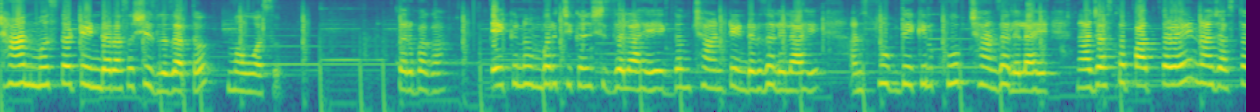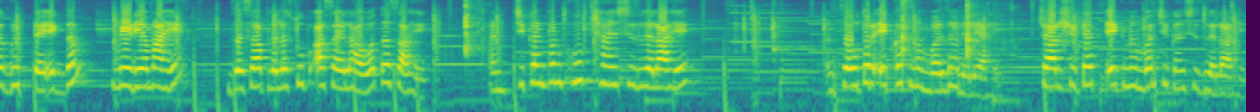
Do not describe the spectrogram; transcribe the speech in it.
छान मस्त टेंडर असं शिजलं जातं मऊ असं. तर बघा एक नंबर चिकन शिजलेलं आहे एकदम छान टेंडर झालेलं आहे आणि सूप देखील खूप छान झालेलं आहे. ना जास्त पातळ आहे ना जास्त घट्ट आहे एकदम मीडियम आहे. जसं आपल्याला सूप असायला हवं तसं आहे. आणि चिकन पण खूप छान शिजलेलं आहे. आणि चव तर एकच नंबर झालेली आहे. चार शिट्यात एक नंबर चिकन शिजलेलं आहे.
